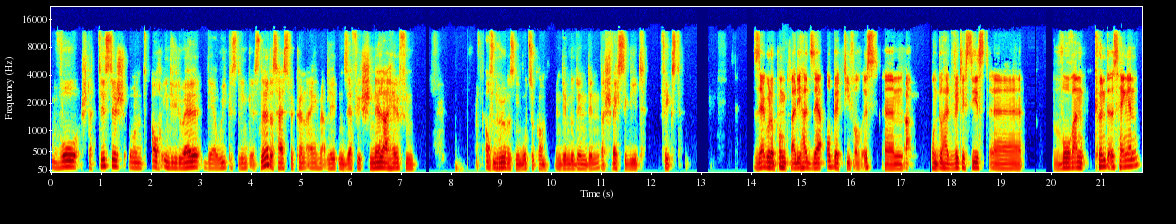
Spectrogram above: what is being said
wo statistisch und auch individuell der weakest link ist. Ne? Das heißt, wir können eigentlich mit Athleten sehr viel schneller helfen, auf ein höheres Niveau zu kommen, indem du den, den, das schwächste Glied fixt. Sehr guter Punkt, weil die halt sehr objektiv auch ist ähm, ja. und du halt wirklich siehst, äh, woran könnte es hängen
